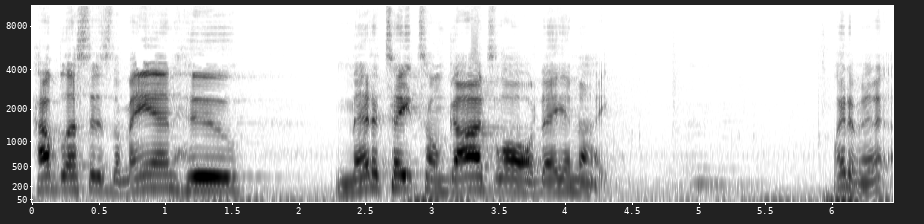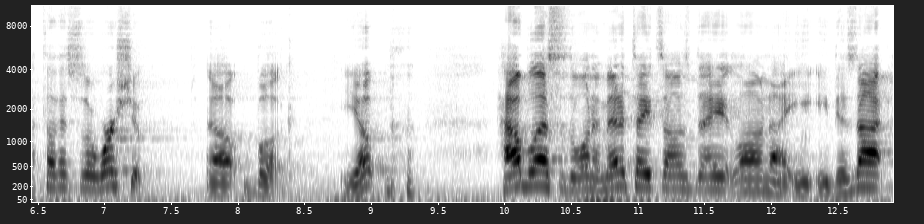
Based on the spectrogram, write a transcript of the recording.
How blessed is the man who meditates on God's law day and night. Wait a minute, I thought this was a worship uh, book. Yep. How blessed is the one who meditates on his day long night. He, he does not,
